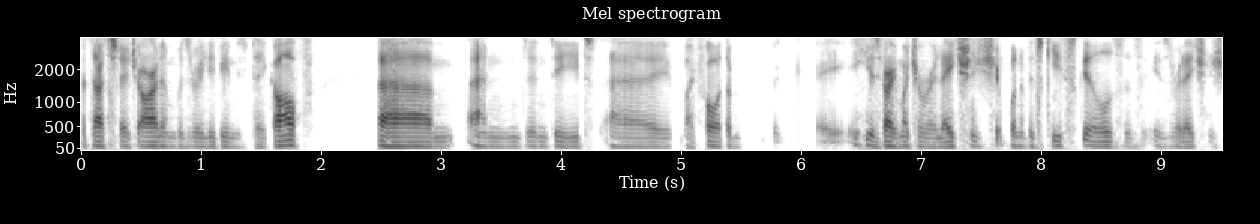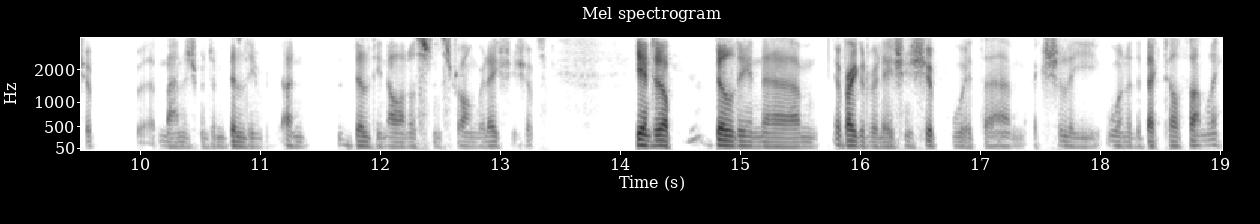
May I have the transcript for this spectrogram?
at that stage, Ireland was really beginning to take off, um, and indeed, uh, my father. He's very much a relationship. One of his key skills is, is relationship uh, management and building and building honest and strong relationships. He ended up building um, a very good relationship with um, actually one of the Bechtel family,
